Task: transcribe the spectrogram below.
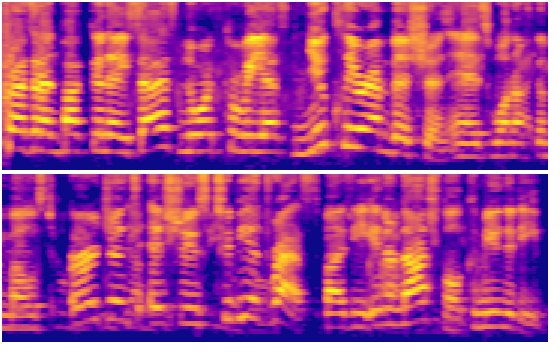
President Park Geun-hye says North Korea's nuclear ambition is one of the most urgent issues to be addressed by the international community.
